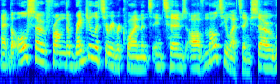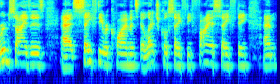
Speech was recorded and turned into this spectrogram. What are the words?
uh, but also from the regulatory requirements in terms of multi-letting. So room sizes, uh, safety requirements, electrical safety, fire safety, and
